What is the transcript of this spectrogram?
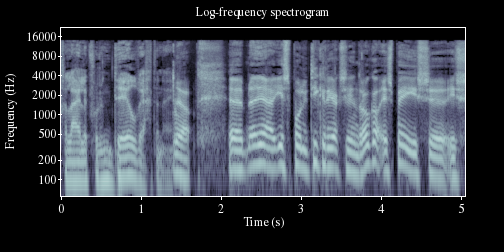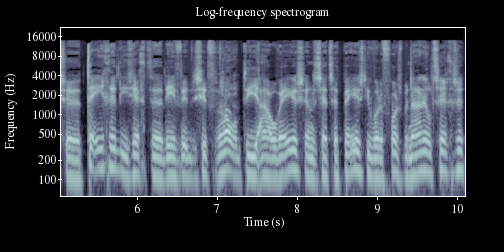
geleidelijk voor een deel weg te nemen. Ja. Uh, nou ja, eerste politieke reactie zijn er ook al. SP is, uh, is uh, tegen. Die, zegt, die, zit vooral op die AOW'ers en de ZZP'ers. Die worden fors benadeeld, zeggen ze.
